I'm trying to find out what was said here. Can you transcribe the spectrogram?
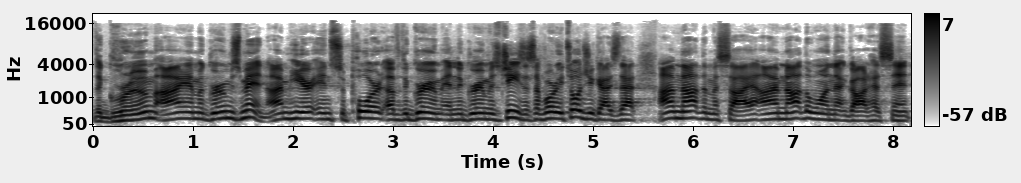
the groom. I am a groomsman. I'm here in support of the groom, and the groom is Jesus. I've already told you guys that I'm not the Messiah. I'm not the one that God has sent.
